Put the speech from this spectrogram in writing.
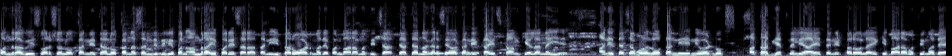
पंधरा वीस वर्ष लोकांनी त्या लोकांना संधी दिली पण अमराई परिसरात आणि इतर वॉर्डमध्ये पण बारामतीच्या त्या त्या नगरसेवकांनी काहीच काम केलं नाहीये. आणि त्याच्यामुळे लोकांनी ही निवडणूक हातात घेतलेली आहे. त्यांनी ठरवलंय की बारामतीमध्ये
